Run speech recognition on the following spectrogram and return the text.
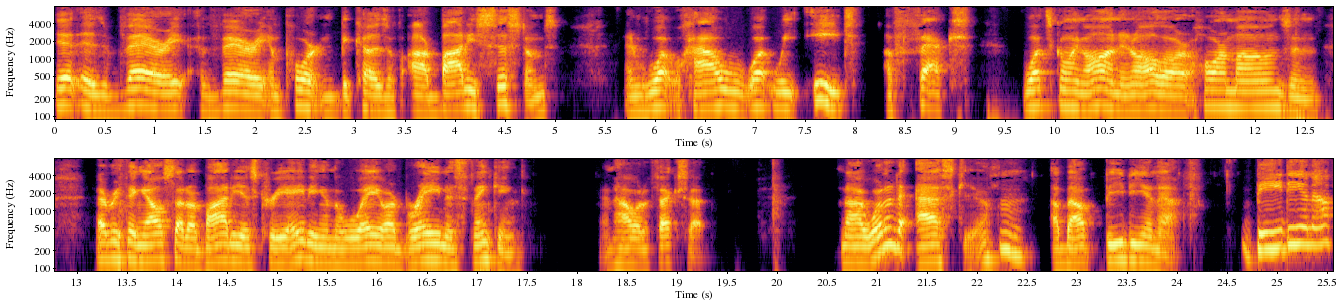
it is very, very important because of our body systems and what how what we eat affects what's going on in all our hormones and everything else that our body is creating and the way our brain is thinking and how it affects that. Now, I wanted to ask you hmm. about BDNF. BDNF?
